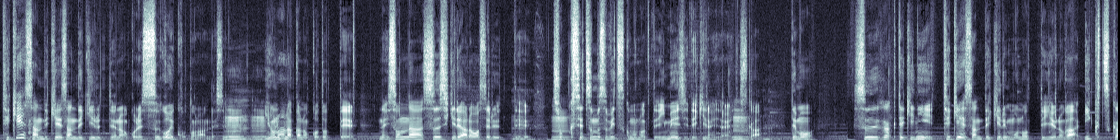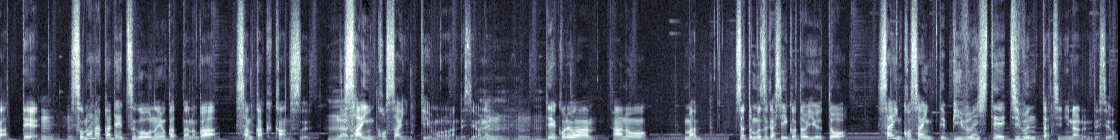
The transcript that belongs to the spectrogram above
手計算で計算できるっていうのはこれすごいことなんですよ。うんうん。世の中のことって、ね、そんな数式で表せるってうん直接結びつくものってイメージできないじゃないですか。でも数学的に手計算できるものっていうのがいくつかあってう、んうん。その中で都合の良かったのが三角関数。サインコサインっていうものなんですよね。うんうん。でこれはあのまあちょっと難しいことを言うとサインコサインって微分して自分たちになるんですよ。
